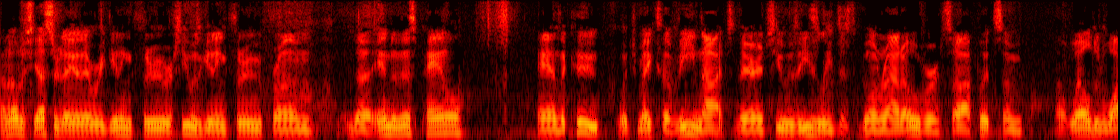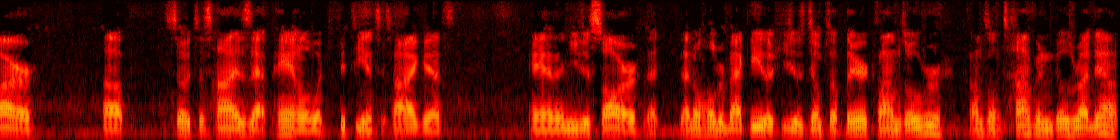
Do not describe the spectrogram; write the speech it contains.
I noticed yesterday they were getting through, or she was getting through from the end of this panel and the coop, which makes a V notch there, and she was easily just going right over. So I put some uh, welded wire up so it's as high as that panel, what 50 inches high, I guess. And then you just saw her. That that don't hold her back either. She just jumps up there, climbs over, climbs on top, and goes right down.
